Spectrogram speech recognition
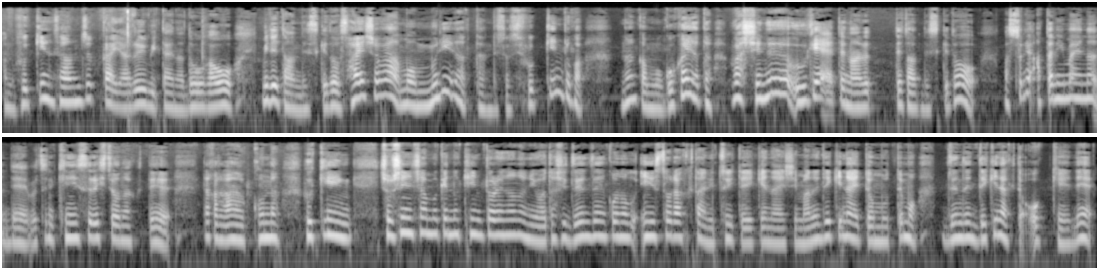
あの、腹筋30回やるみたいな動画を見てたんですけど、最初はもう無理だったんですよ。腹筋とか、なんかもう5回やったら、うわ、死ぬ、うげーってなるってたんですけど、まあ、それ当たり前なんで、別に気にする必要なくて、だから、あこんな腹筋、初心者向けの筋トレなのに、私全然このインストラクターについていけないし、真似できないと思っても、全然できなくて OK で、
